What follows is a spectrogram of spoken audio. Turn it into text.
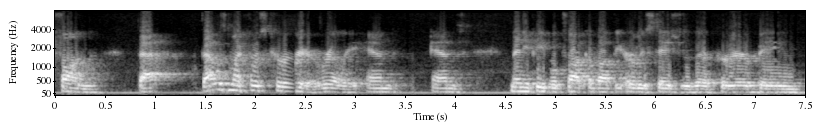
fun that, that was my first career, really. And, and many people talk about the early stages of their career being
